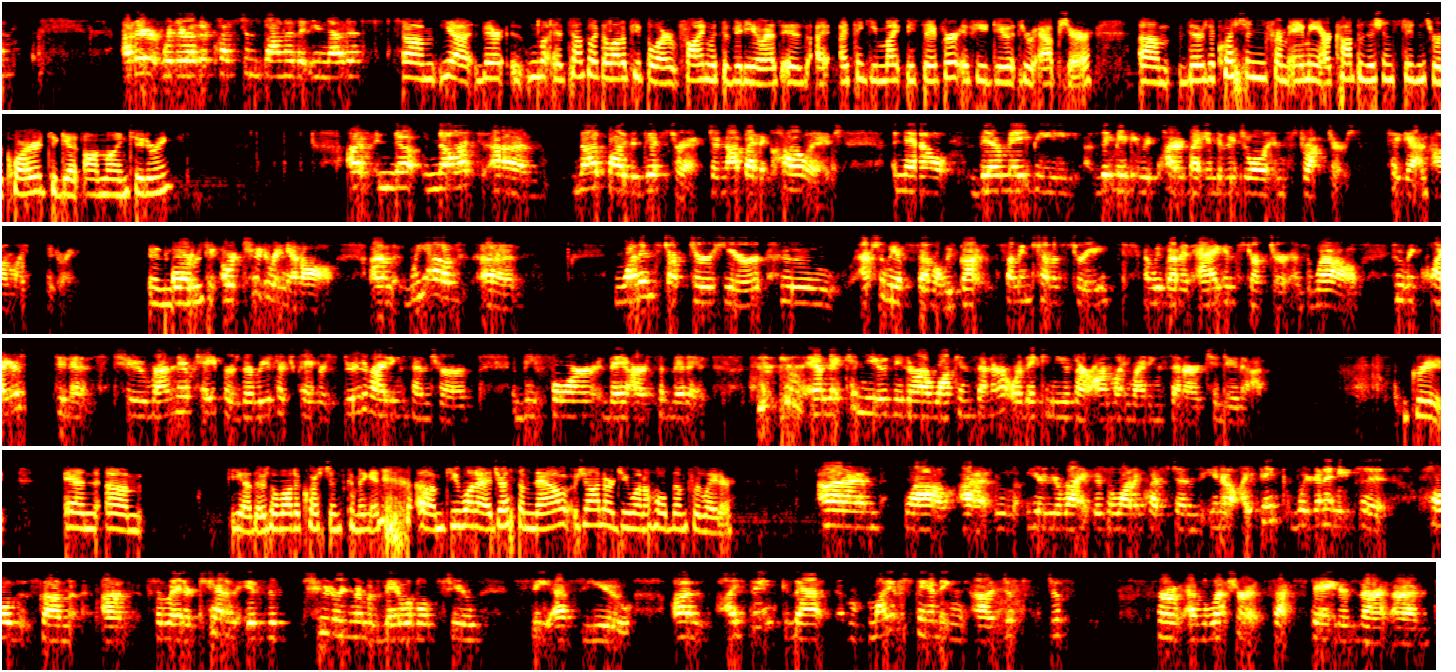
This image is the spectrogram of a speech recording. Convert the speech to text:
other, were there other questions, Donna, that you noticed? Um, yeah, there. It sounds like a lot of people are fine with the video as is. I, I think you might be safer if you do it through AppShare. Um, there's a question from Amy. Are composition students required to get online tutoring? Um, no, not um, not by the district or not by the college. Now, there may be they may be required by individual instructors to get online tutoring. And or, or tutoring at all. Um, we have uh, one instructor here who, actually we have several. We've got some in chemistry and we've got an ag instructor as well who requires students to run their papers, their research papers through the Writing Center before they are submitted. and they can use either our walk-in center or they can use our online writing center to do that. Great. And um, yeah, there's a lot of questions coming in. um, do you want to address them now, Jean, or do you want to hold them for later? Um, wow, uh, you're, you're right. There's a lot of questions. You know, I think we're going to need to hold some um, for later. Ken, is the tutoring room available to CSU? Um, I think that my understanding, uh, just just for as a lecturer at Sac State, is that um,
